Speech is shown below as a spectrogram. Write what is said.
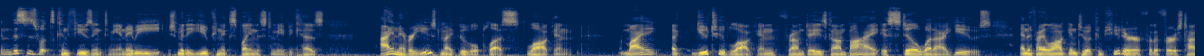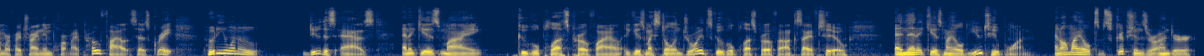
and this is what's confusing to me. And maybe, Schmitty, you can explain this to me because I never used my Google Plus login. My uh, YouTube login from days gone by is still what I use. And if I log into a computer for the first time or if I try and import my profile, it says, great, who do you want to do this as? And it gives my Google Plus profile. It gives my Stolen Droids Google Plus profile because I have two. And then it gives my old YouTube one. And all my old subscriptions are under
